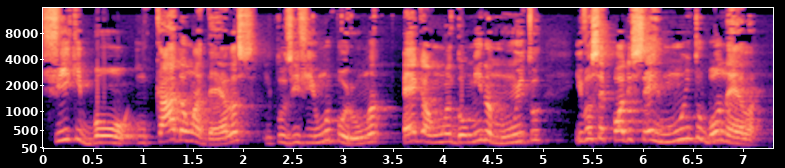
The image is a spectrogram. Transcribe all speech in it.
fique bom em cada uma delas, inclusive uma por uma, pega uma, domina muito e você pode ser muito bom nela.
